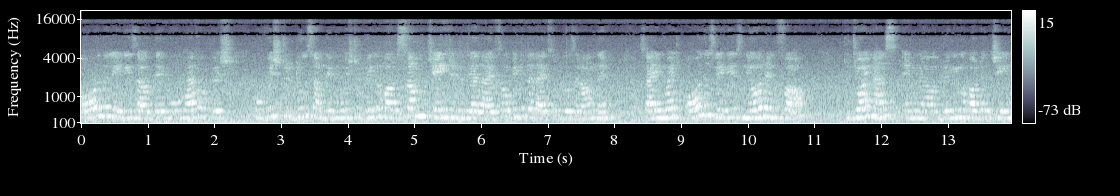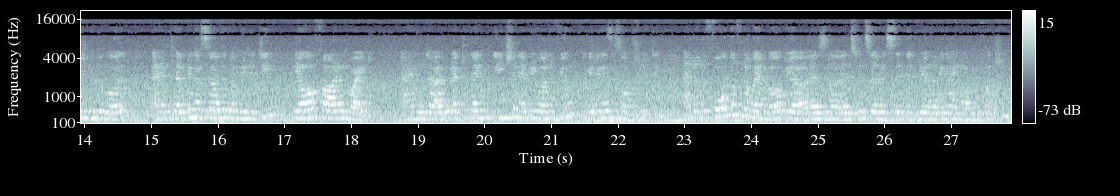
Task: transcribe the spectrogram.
all the ladies out there who have a wish, who wish to do something, who wish to bring about some change into their lives or into the lives of those around them. So I invite all those ladies near and far to join us in uh, bringing about a change into the world and helping us serve the community near, far and wide. And uh, I would like to thank each and every one of you for giving us this opportunity. And on the 4th of November, we are, as uh, Elston sir has said, that we are having our inaugural function.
